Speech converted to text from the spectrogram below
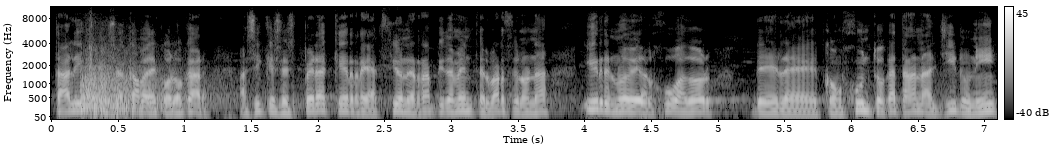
tal y como se acaba de colocar. Así que se espera que reaccione rápidamente el Barcelona y renueve al jugador del eh, conjunto catalán, al Gironí,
